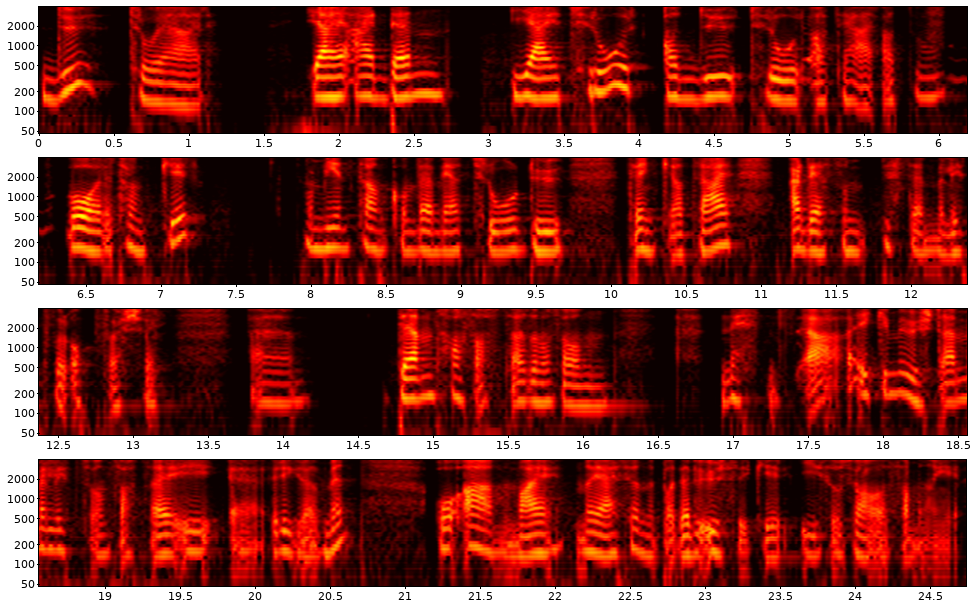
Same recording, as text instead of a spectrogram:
du tror jeg er. Jeg er den jeg tror at du tror at jeg er. At våre tanker og min tanke om hvem jeg tror du tenker at jeg er, er det som bestemmer litt vår oppførsel. Eh, den har satt seg som en sånn eh, nesten Ja, ikke murstein, men litt sånn satt seg i eh, ryggraden min. Og er med meg når jeg kjenner på at jeg blir usikker i sosiale sammenhenger.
